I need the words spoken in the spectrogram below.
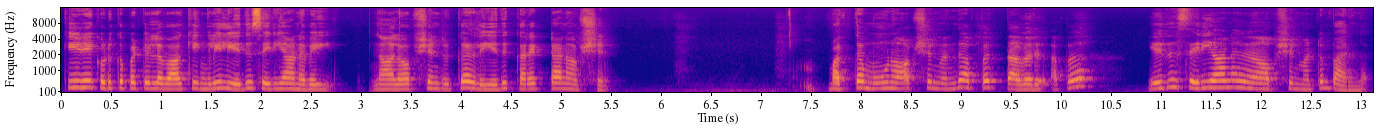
கீழே கொடுக்கப்பட்டுள்ள வாக்கியங்களில் எது சரியானவை? நாலு ஆப்ஷன் இருக்குது அதில் எது கரெக்டான ஆப்ஷன் மற்ற மூணு ஆப்ஷன் வந்து அப்போ தவறு. அப்போ எது சரியான ஆப்ஷன் மட்டும் பாருங்கள்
